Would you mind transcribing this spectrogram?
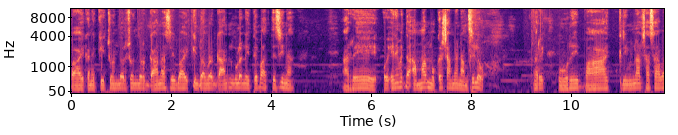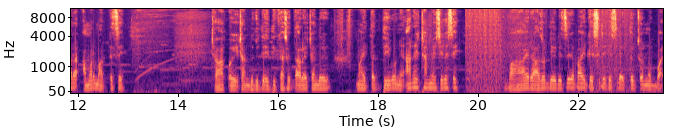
ভাই, এখানে কি সুন্দর সুন্দর গান আছে ভাই, কিন্তু আমরা গানগুলো নিতে পারতেছি না। আরে, ওই এনিমিটা আমার মুখের সামনে নামছিল। আরে, ওরে ভাই ক্রিমিনাল শাসা আবার আমার মারতেছে। যাক, ওই চান্দু যদি এদিকে আসে, তাহলে চান্দুর মাইতা দিব আরে, সামনে এসে গেছে। ভাই রাজও দিয়ে ভাই গেছি রে গেছি রে একটুর জন্য ভাই।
